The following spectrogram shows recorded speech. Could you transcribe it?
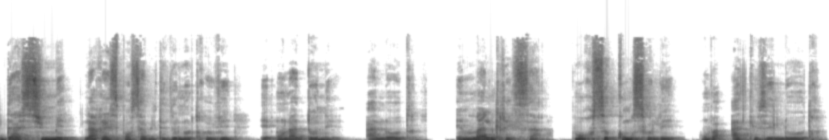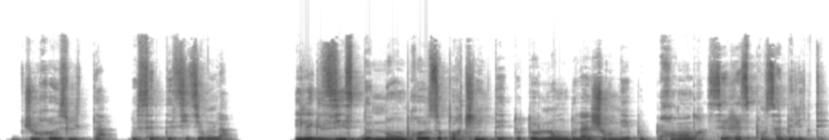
d'assumer la responsabilité de notre vie et on l'a donnée à l'autre. Et malgré ça, pour se consoler, on va accuser l'autre du résultat de cette décision-là. Il existe de nombreuses opportunités tout au long de la journée pour prendre ses responsabilités.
